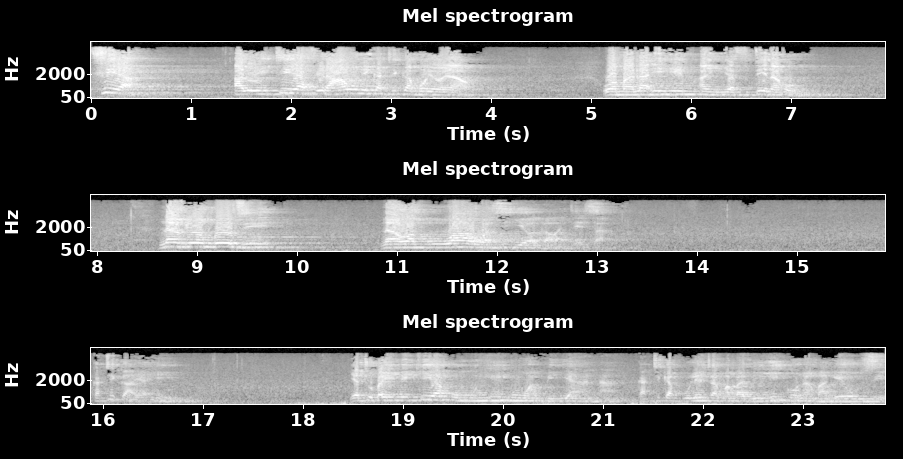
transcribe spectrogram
fia aloitia Firauni katika moyo yao, wa malaihim an yaftinahum, na viongozi na wakuu wao wasije wakawatesa. Katika aya hii yatubainikia umuhimu wa vijana katika kuleta mabadiliko na mageuzi.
